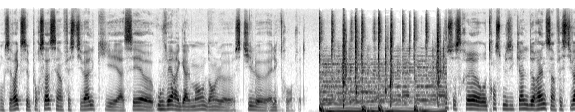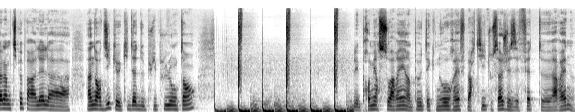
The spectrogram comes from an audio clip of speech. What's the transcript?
Donc c'est vrai que c'est pour ça c'est un festival qui est assez ouvert également dans le style électro en fait. Ce serait au Transmusical de Rennes, c'est un festival un petit peu parallèle à, à Nordique qui date depuis plus longtemps. Les premières soirées un peu techno, rêve party, tout ça, je les ai faites euh, à Rennes,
